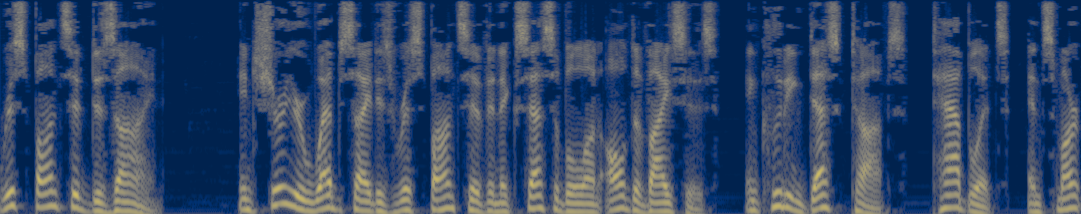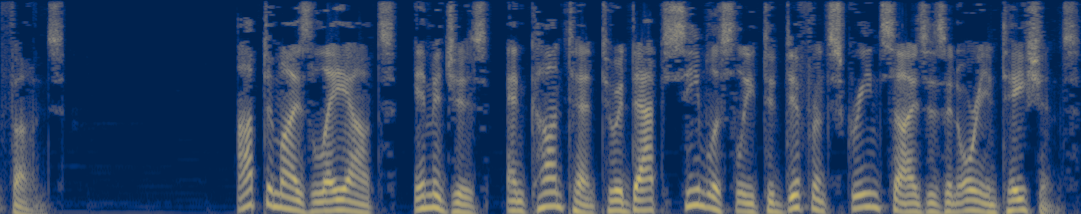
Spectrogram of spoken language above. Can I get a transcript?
Responsive design. Ensure your website is responsive and accessible on all devices, including desktops, tablets, and smartphones. Optimize layouts, images, and content to adapt seamlessly to different screen sizes and orientations.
